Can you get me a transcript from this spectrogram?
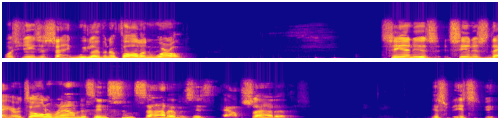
What's Jesus saying? We live in a fallen world. Sin is, sin is there. It's all around us. It's inside of us. It's outside of us. It's, it's, it,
